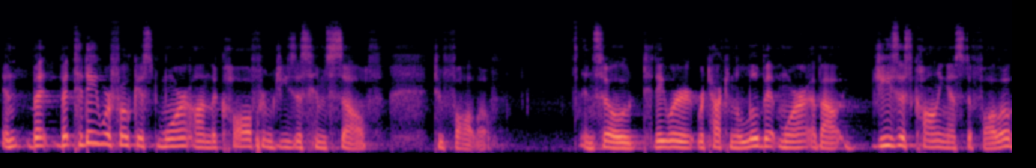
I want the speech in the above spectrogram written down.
And, but, but today we're focused more on the call from Jesus himself to follow. And so today we're, we're talking a little bit more about Jesus calling us to follow.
